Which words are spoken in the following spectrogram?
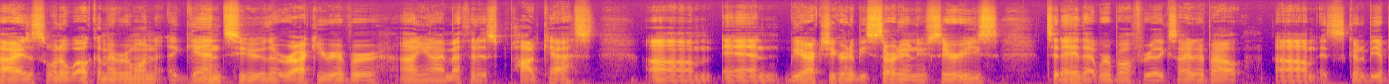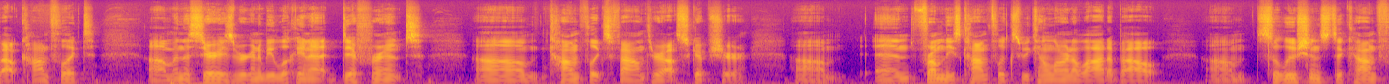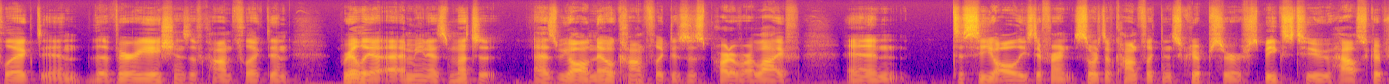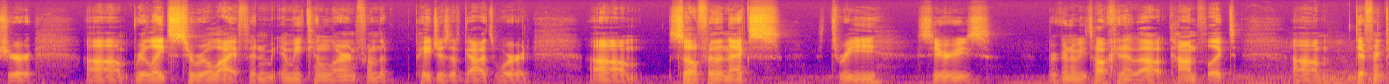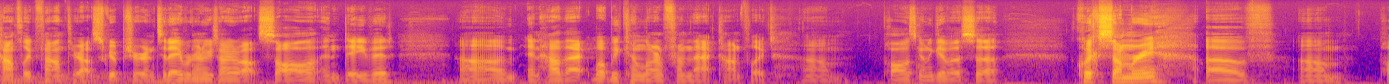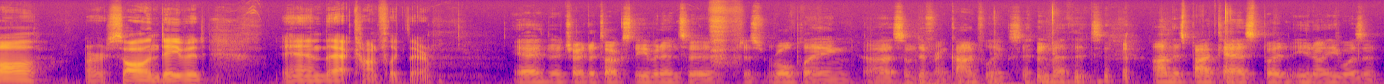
Hi, I just want to welcome everyone again to the Rocky River uh, United Methodist podcast. Um, and we are actually going to be starting a new series today that we're both really excited about. Um, it's going to be about conflict. Um, in this series, we're going to be looking at different um, conflicts found throughout Scripture. Um, and from these conflicts, we can learn a lot about um, solutions to conflict and the variations of conflict. And really, I, I mean, as much as we all know, conflict is just part of our life. And to see all these different sorts of conflict in Scripture speaks to how Scripture um, relates to real life, and, and we can learn from the pages of God's Word. Um, so, for the next three series, we're going to be talking about conflict, um, different conflict found throughout Scripture, and today we're going to be talking about Saul and David, um, and how that what we can learn from that conflict. Um, Paul is going to give us a quick summary of um, Paul or Saul and David and that conflict there. Yeah, I, I tried to talk Stephen into just role playing uh, some different conflicts and methods on this podcast, but you know he wasn't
